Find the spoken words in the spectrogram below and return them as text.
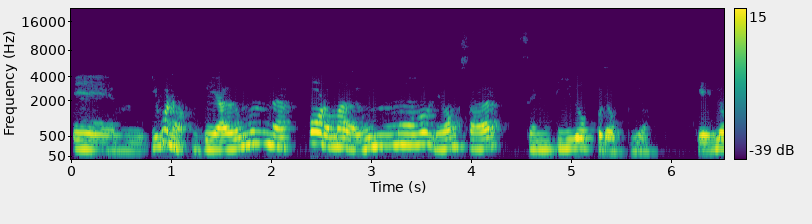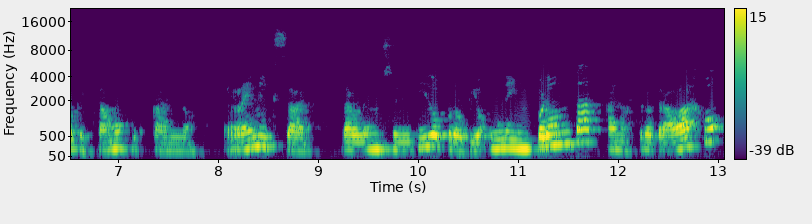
Em, y bueno, de alguna forma, de algún modo, le vamos a dar sentido propio, que es lo que estamos buscando. Remixar, darle un sentido propio, una impronta a nuestro trabajo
